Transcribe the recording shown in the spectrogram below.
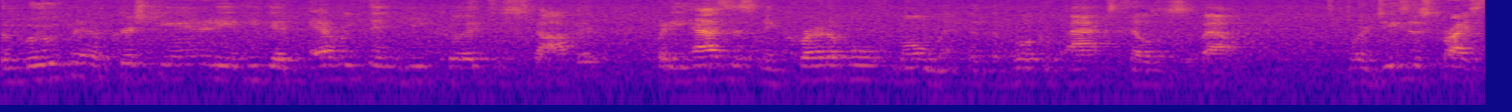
the movement of Christianity and he did everything he could to stop it. But he has this incredible moment that the book of Acts tells us about where Jesus Christ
